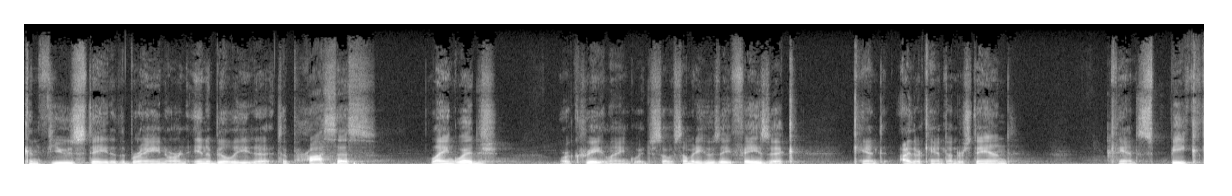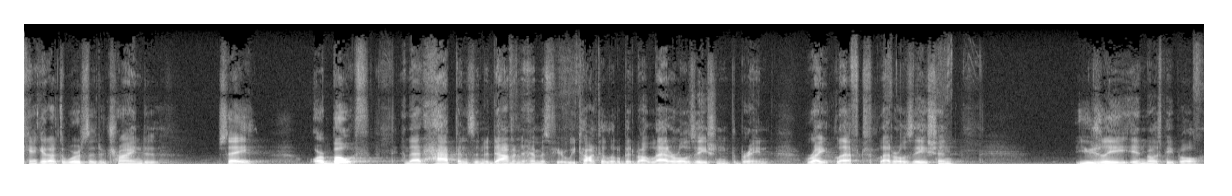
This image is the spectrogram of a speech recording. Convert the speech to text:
confused state of the brain or an inability to, to process language or create language. So somebody who's aphasic can't either can't understand, can't speak, can't get out the words that they're trying to say, or both. And that happens in the dominant hemisphere. We talked a little bit about lateralization of the brain, right, left, lateralization. Usually, in most people,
